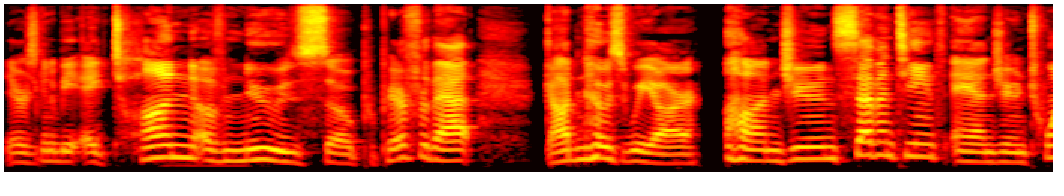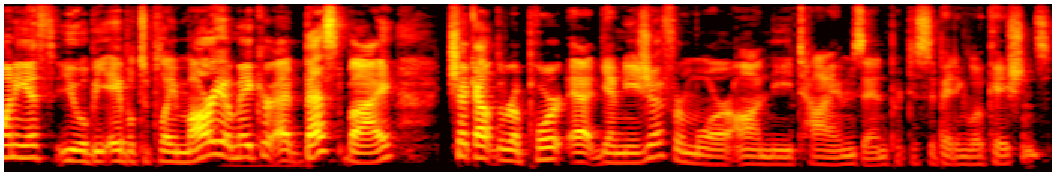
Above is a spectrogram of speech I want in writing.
there's going to be a ton of news, so prepare for that. God knows we are. On June 17th and June 20th, you will be able to play Mario Maker at Best Buy. Check out the report at Gamnesia for more on the times and participating locations.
